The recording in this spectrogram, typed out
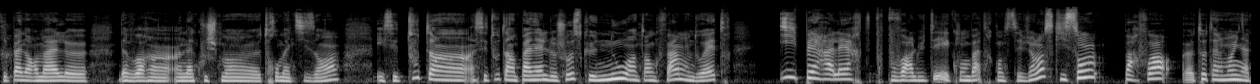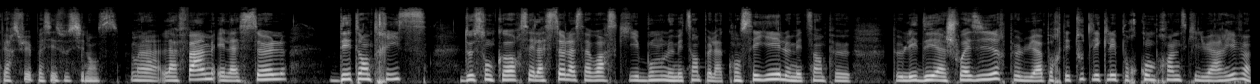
C'est pas normal euh, d'avoir un, accouchement euh, traumatisant. Et c'est tout un, c'est tout un panel de choses que nous, en tant que femmes, on doit être hyper alerte pour pouvoir lutter et combattre contre ces violences qui sont parfois totalement inaperçues et passées sous silence. Voilà, la femme est la seule détentrice de son corps. C'est la seule à savoir ce qui est bon. Le médecin peut la conseiller, le médecin peut, peut l'aider à choisir, peut lui apporter toutes les clés pour comprendre ce qui lui arrive.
